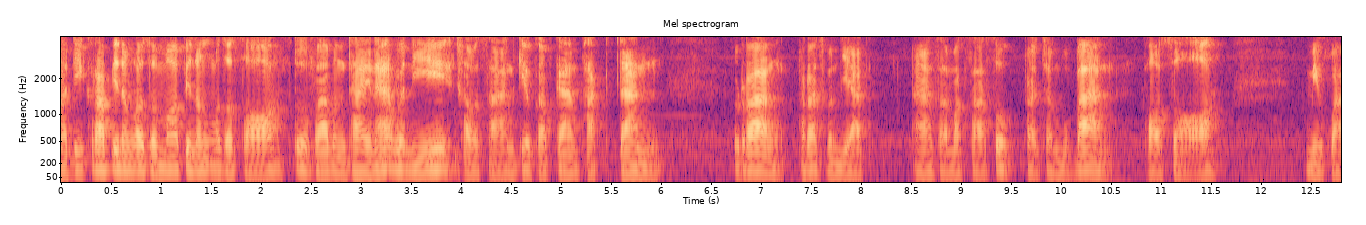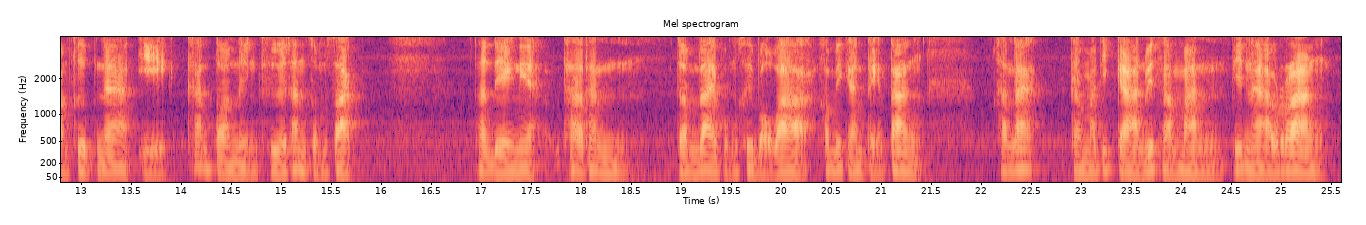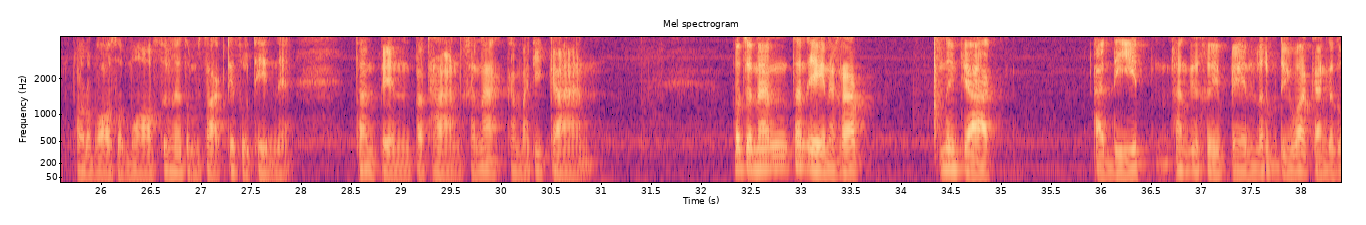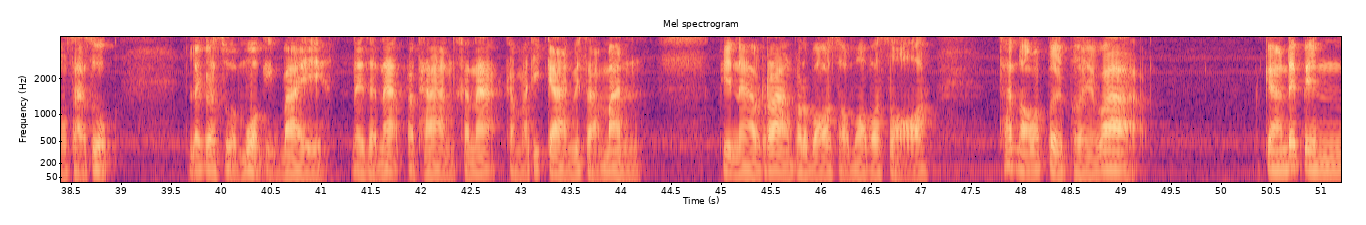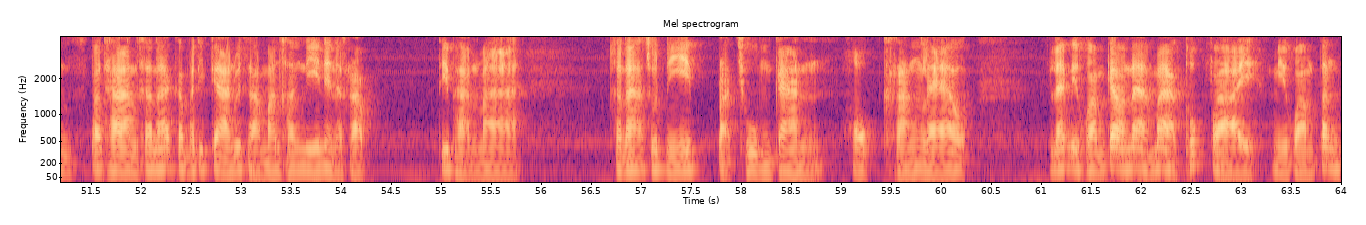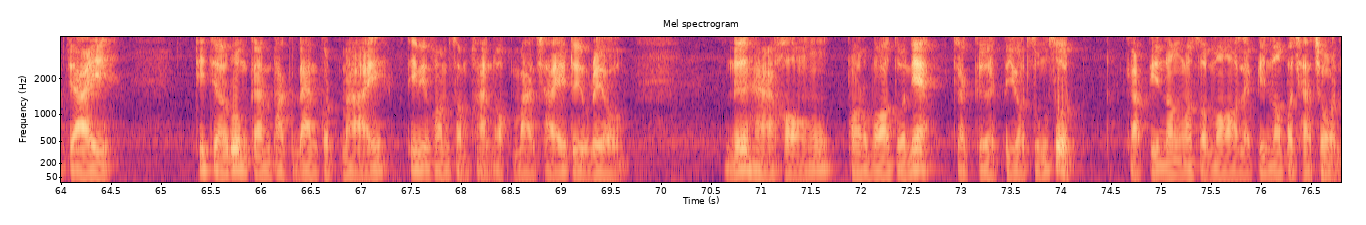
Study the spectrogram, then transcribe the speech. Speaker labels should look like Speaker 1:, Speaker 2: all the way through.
Speaker 1: วัสดีครับพี่น้องอสมอพี่น้องอสสทั่วฟ้าเมืองไทยนะ วันนี้ข่าวสารเกี่ยวกับการผลักดัน ร่างพระราชบัญญัติ อาสามัคสาสุขประจำหมู่บ้าน พศ มีความคืบหน้าอีกขั้นตอนหนึ่งคือท่านสมศักดิ์ท่านเองเนี่ย ถ้าท่านจำได้ผมเคยบอกว่าเขามีการแต่งตั้ง คณะกรรมธิการวิสามันพิจารณาร่างพรบสมซึ่งท่านสมศักดิ์เทพสุทินเนี่ย ท่านเป็นประธานคณะกรรมการ เพราะฉะนั้นท่านเองนะครับ เนื่องจากอดีตท่านก็เคยเป็นรัฐมนตรีว่าการกระทรวงสาธารณสุข แล้วก็สวมหมวกอีกใบ ในฐานะประธานคณะกรรมการวิสามันพิจารณาร่างพรบสมพศท่านออกมาเปิดเผยว่า การได้เป็นประธานคณะกรรมการวิสามันครั้งนี้เนี่ยนะครับ ที่ผ่านมา คณะชุดนี้ประชุมกัน 6 ครั้งแล้ว และมีความก้าวหน้ามากทุกฝ่ายมีความตั้งใจ ที่จะร่วมกันผลักดันกฎหมายที่มีความสำคัญออกมาใช้โดยเร็ว เนื้อหาของพรบตัวเนี้ยจะเกิดประโยชน์สูงสุด กับพี่น้องอสมและพี่น้องประชาชน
